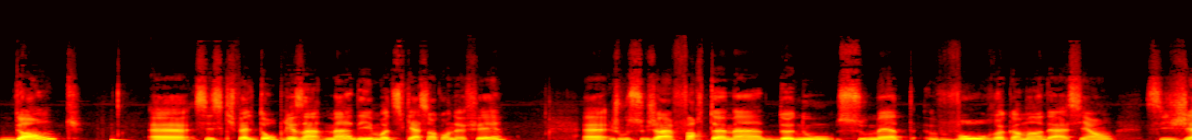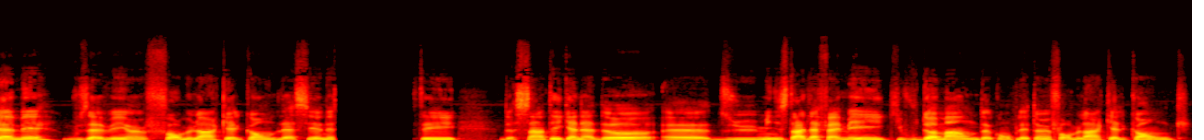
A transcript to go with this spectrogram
Donc, euh, c'est ce qui fait le tour présentement des modifications qu'on a fait. Euh, je vous suggère fortement de nous soumettre vos recommandations. Si jamais vous avez un formulaire quelconque de la CNST, de Santé Canada, euh, du ministère de la Famille qui vous demande de compléter un formulaire quelconque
